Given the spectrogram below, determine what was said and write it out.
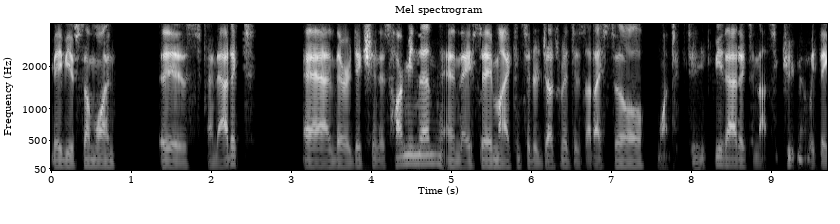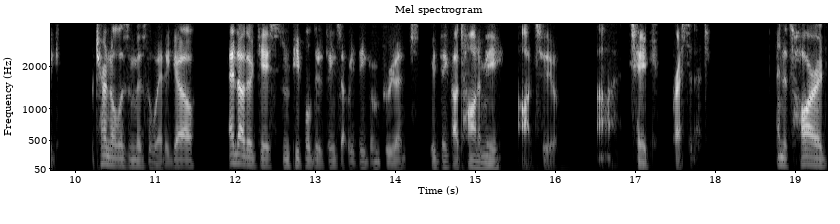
Maybe if someone is an addict and their addiction is harming them, and they say, My considered judgment is that I still want to continue to be an addict and not seek treatment, we think paternalism is the way to go. And other cases, when people do things that we think imprudent, we think autonomy ought to uh, take precedent. And it's hard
